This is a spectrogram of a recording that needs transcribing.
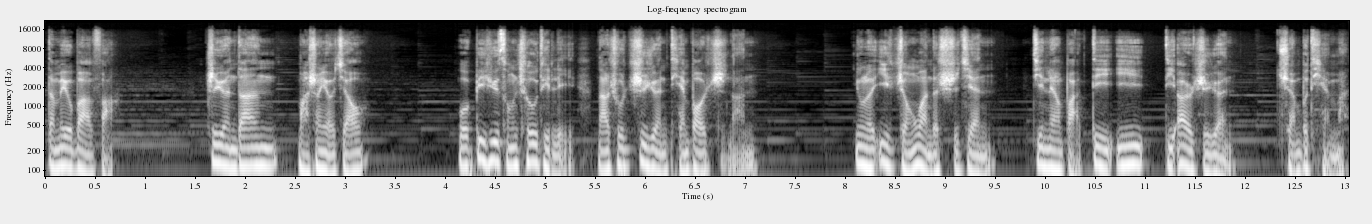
但没有办法，志愿单马上要交，我必须从抽屉里拿出志愿填报指南，用了一整晚的时间，尽量把第一、第二志愿全部填满。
